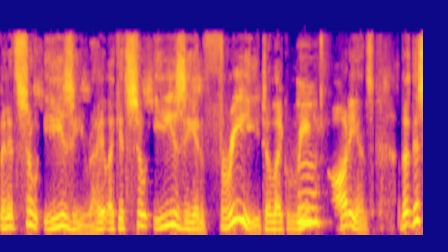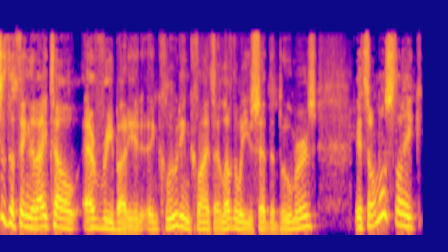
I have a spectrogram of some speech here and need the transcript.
and it's so easy right like it's so easy and free to like reach Mm. audience this is the thing that i tell everybody including clients i love the way you said the boomers it's almost like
